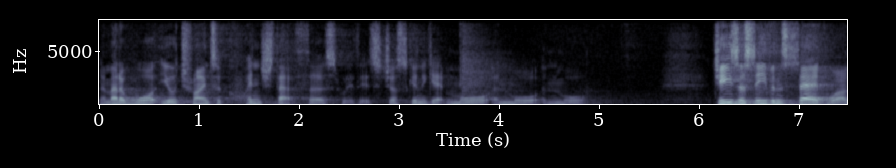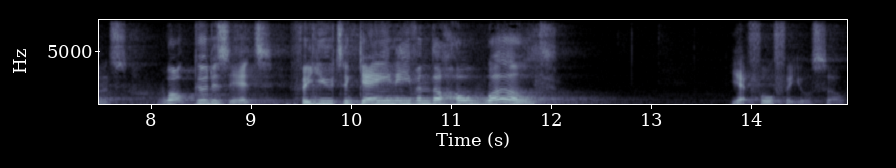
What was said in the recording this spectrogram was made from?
no matter what you're trying to quench that thirst with, it's just going to get more and more and more. Jesus even said once, What good is it for you to gain even the whole world? Yet forfeit your soul.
